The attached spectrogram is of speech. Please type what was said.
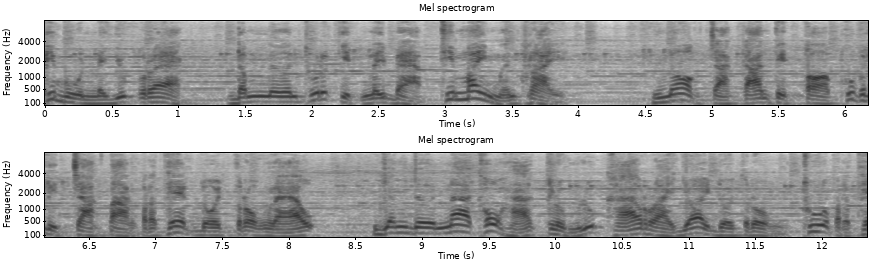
พิบูลในยุคแรกดำเนินธุรกิจในแบบที่ไม่เหมือนใคร นอกจากการติดต่อผู้ผลิตจากต่างประเทศโดยตรงแล้ว ยังเดินหน้าเข้าหากลุ่มลูกค้ารายย่อยโดยตรงทั่วประเท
